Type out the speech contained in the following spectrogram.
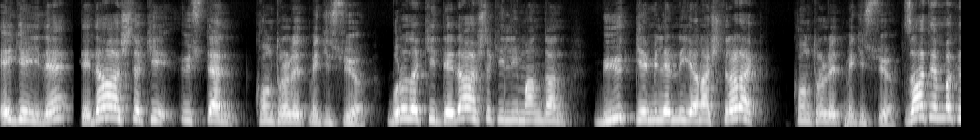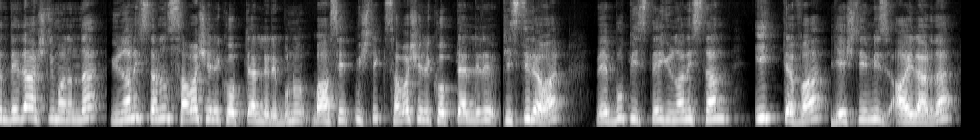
Ege'yi de Dede Ağaç'taki üstten kontrol etmek istiyor. Buradaki Dede Ağaç'taki limandan büyük gemilerini yanaştırarak kontrol etmek istiyor. Zaten bakın Dede Ağaç Limanı'nda Yunanistan'ın savaş helikopterleri bunu bahsetmiştik. Savaş helikopterleri pisti de var ve bu pistte Yunanistan ilk defa geçtiğimiz aylarda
